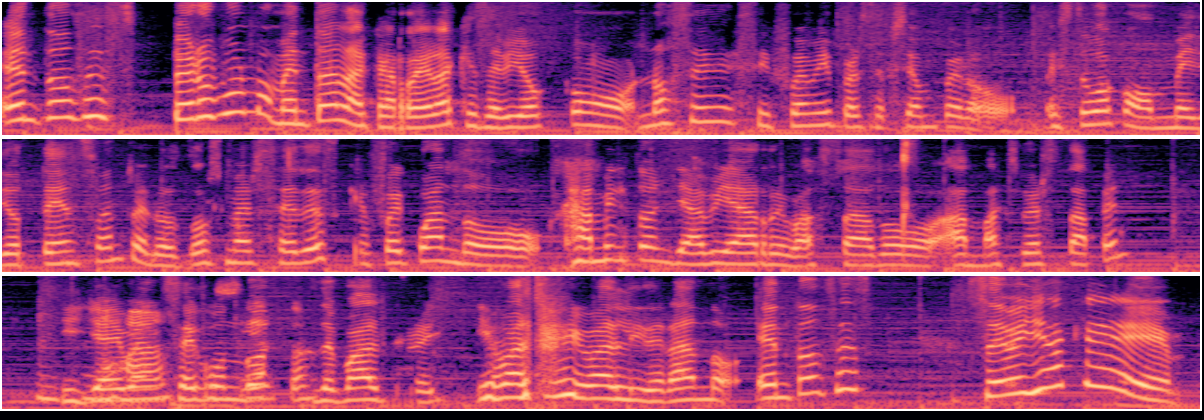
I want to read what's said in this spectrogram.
Entonces, pero hubo un momento en la carrera que se vio como, no sé si fue mi percepción, pero estuvo como medio tenso entre los dos Mercedes, que fue cuando Hamilton ya había rebasado a Max Verstappen y ya iba en segundo de Valtteri y Valtteri iba liderando. Entonces se veía que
